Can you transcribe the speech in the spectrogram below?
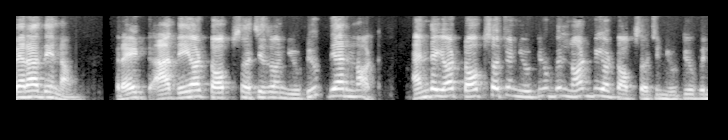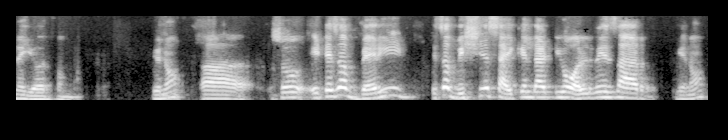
where are they now right? Are they your top searches on YouTube? They are not. And the, your top search on YouTube will not be your top search in YouTube in a year from now. You know, uh, so it is a very, it's a vicious cycle that you always are, you know,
